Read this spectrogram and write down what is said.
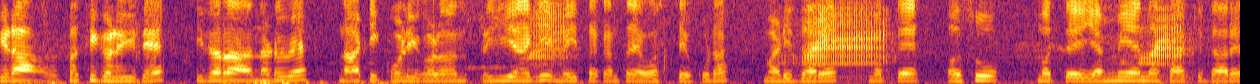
ಗಿಡ, ಸಸಿಗಳು ಇದೆ. ಇದರ ನಡುವೆ ನಾಟಿ ಕೋಳಿಗಳನ್ನು ಫ್ರೀಯಾಗಿ ಮೇಯ್ತಕ್ಕಂಥ ವ್ಯವಸ್ಥೆ ಕೂಡ ಮಾಡಿದ್ದಾರೆ. ಮತ್ತು ಹಸು ಮತ್ತು ಎಮ್ಮೆಯನ್ನು ಸಾಕಿದ್ದಾರೆ.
